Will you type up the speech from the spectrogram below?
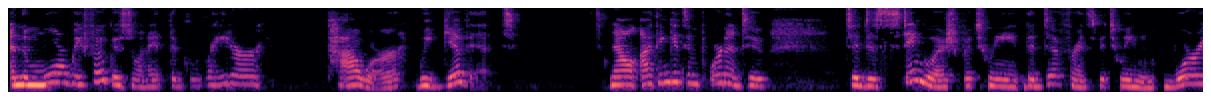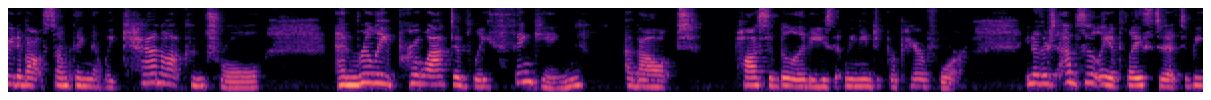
And the more we focus on it, the greater power we give it. Now, I think it's important to to distinguish between the difference between worried about something that we cannot control and really proactively thinking about possibilities that we need to prepare for. You know, there's absolutely a place to, to be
